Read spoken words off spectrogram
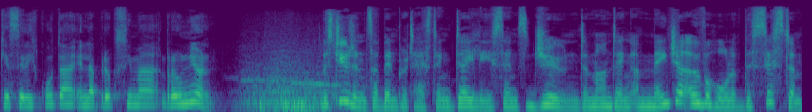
que se discuta en la próxima reunión. The students have been protesting daily since June, demanding a major overhaul of the system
